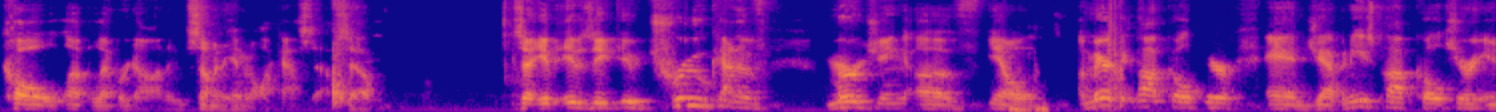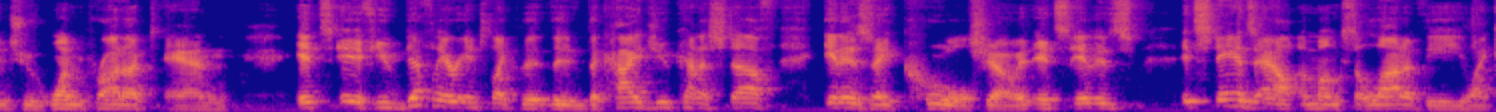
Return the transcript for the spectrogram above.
call up Leopardon and summon him and all that kind of stuff. So, so it, it was a, a true kind of merging of you know American pop culture and Japanese pop culture into one product, and it's if you definitely are into like the the, the kaiju kind of stuff, it is a cool show. It, it's it is it stands out amongst a lot of the like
